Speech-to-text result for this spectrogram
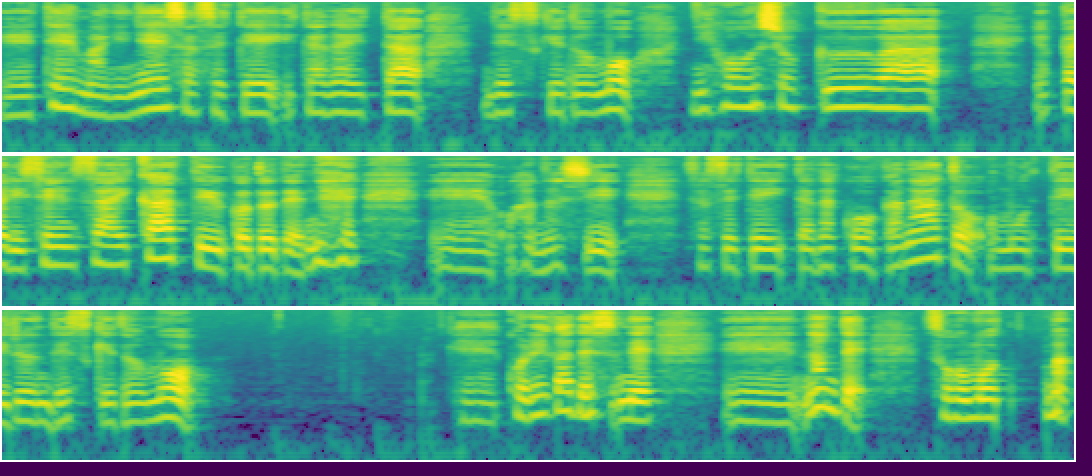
えー、テーマにねさせていただいたんですけども日本食はやっぱり繊細かっていうことでね、えー、お話しさせていただこうかなと思っているんですけども。えー、これがですね、えー、なんでそう思ま、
